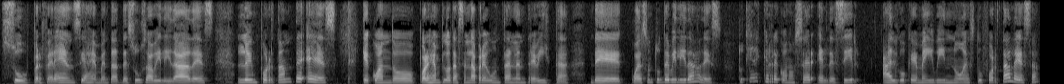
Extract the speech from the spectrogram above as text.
sus preferencias, en ventas de sus habilidades. Lo importante es que cuando, por ejemplo, te hacen la pregunta en la entrevista de cuáles son tus debilidades, tú tienes que reconocer el decir algo que maybe no es tu fortaleza,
